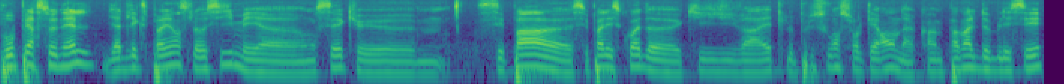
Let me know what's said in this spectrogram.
beau personnel, il y a de l'expérience là aussi, mais on sait que c'est pas c'est pas les squads qui va être le plus souvent sur le terrain. On a quand même pas mal de blessés.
